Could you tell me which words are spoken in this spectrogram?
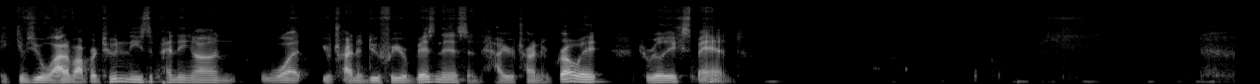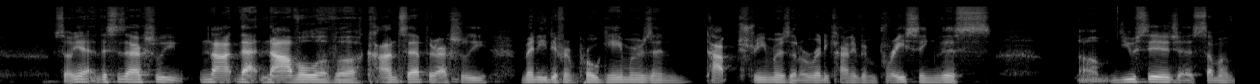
it gives you a lot of opportunities depending on what you're trying to do for your business and how you're trying to grow it to really expand. So yeah, this is actually not that novel of a concept. There are actually many different pro gamers and top streamers that are already kind of embracing this um, usage, as some have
